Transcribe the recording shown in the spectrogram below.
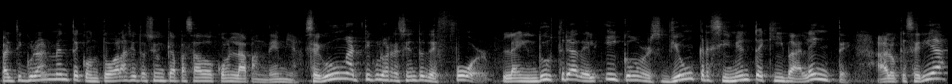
particularmente con toda la situación que ha pasado con la pandemia. Según un artículo reciente de Forbes, la industria del e-commerce vio un crecimiento equivalente a lo que sería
